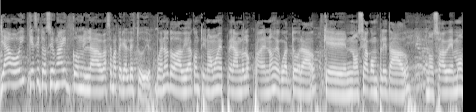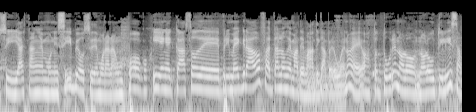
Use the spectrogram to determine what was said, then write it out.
Ya hoy, ¿qué situación hay con la base material de estudio? Bueno, todavía continuamos esperando los cuadernos de cuarto grado, que no se ha completado. No sabemos si ya están en el municipio o si demorarán un poco. Y en el caso de primer grado faltan los de matemática, pero bueno, ellos hasta octubre no lo, no lo utilizan.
